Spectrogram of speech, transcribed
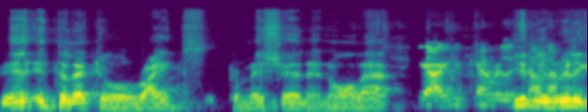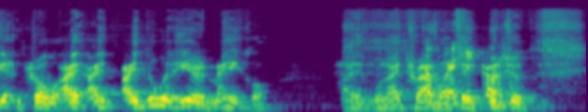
the intellectual rights permission and all that, Yeah, you can't really you can really get in trouble. I I, I do it here in Mexico. I, when I travel, I take pictures.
